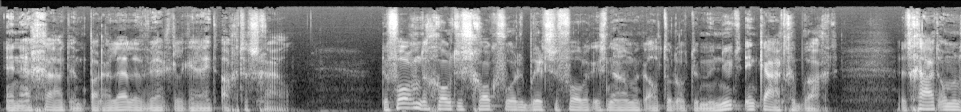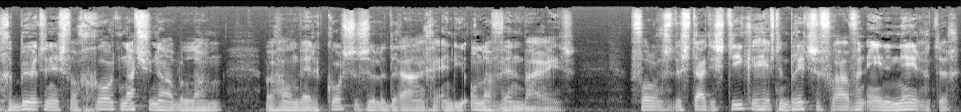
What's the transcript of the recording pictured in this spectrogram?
En er gaat een parallele werkelijkheid achter schuil. De volgende grote schok voor het Britse volk is namelijk al tot op de minuut in kaart gebracht. Het gaat om een gebeurtenis van groot nationaal belang, waarvan wij de kosten zullen dragen en die onafwendbaar is. Volgens de statistieken heeft een Britse vrouw van 91,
